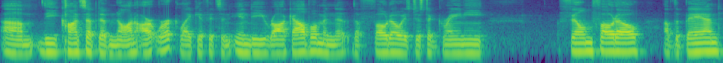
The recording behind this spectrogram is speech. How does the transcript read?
um, the concept of non-artwork, like if it's an indie rock album and the, the photo is just a grainy film photo of the band,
